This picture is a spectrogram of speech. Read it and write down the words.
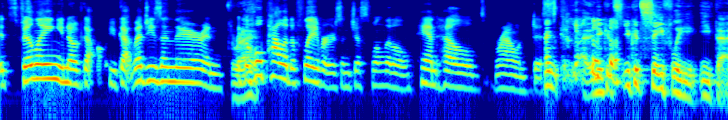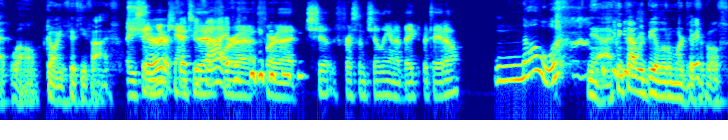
it's filling, you know, you've got you've got veggies in there and like Right. a whole palette of flavors and just one little handheld round disc. And yeah, you could you could safely eat that while going 55. Are you saying you can't do that for a for a chi- for some chili and a baked potato? no. Yeah, I think that would be a little more difficult.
